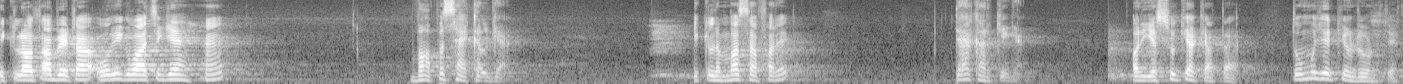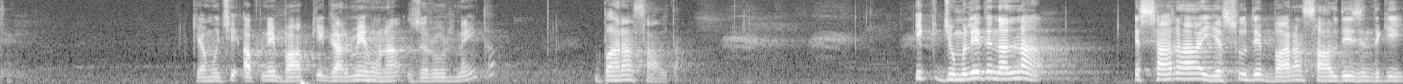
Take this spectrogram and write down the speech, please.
इकलौता बेटा वो भी गवाच गया है वापस साइकिल गया एक लंबा सफर है तय करके गया और यस्सु क्या कहता है तुम मुझे क्यों ढूंढते थे क्या मुझे अपने बाप के घर में होना जरूर नहीं था बारह साल था ਇੱਕ ਜੁਮਲੇ ਦੇ ਨਾਲ ਨਾ ਇਹ ਸਾਰਾ ਯਸੂ ਦੇ 12 ਸਾਲ ਦੀ ਜ਼ਿੰਦਗੀ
